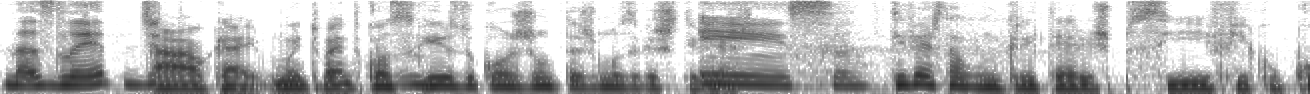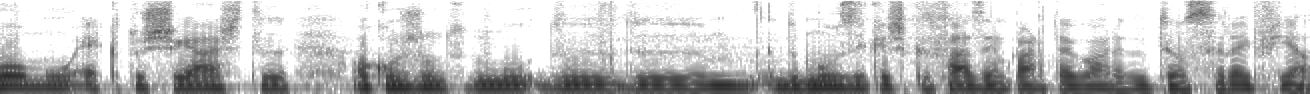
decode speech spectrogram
Das letras. De... Ah, ok. Muito bem. De conseguires o conjunto das músicas que tiveste. Isso. Tiveste algum critério específico? Como é que tu chegaste ao conjunto de, de, de, de músicas que fazem parte agora do teu Serei Fiel?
